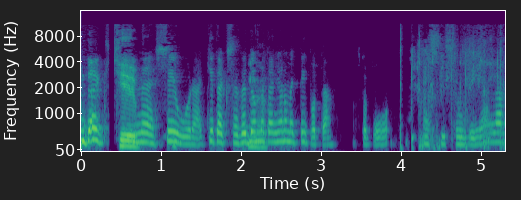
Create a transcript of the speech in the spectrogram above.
εντάξει. Και... Ναι, σίγουρα. Κοίταξε, δεν το ναι. μετανιώνω με τίποτα αυτό που έχει συμβεί, αλλά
